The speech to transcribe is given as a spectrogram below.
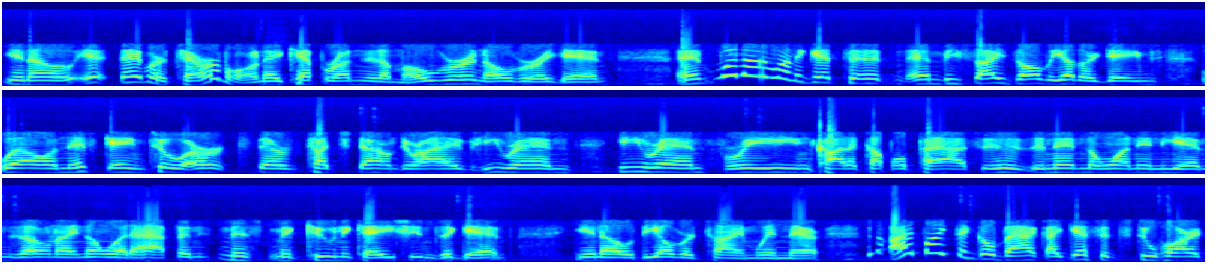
you know, it, they were terrible and they kept running them over and over again. And what I want to get to, and besides all the other games, well, in this game too, Ertz, their touchdown drive, he ran, he ran free and caught a couple passes, and then the one in the end zone, I know what happened, miscommunications again. You know, the overtime win there. I'd like to go back. I guess it's too hard.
